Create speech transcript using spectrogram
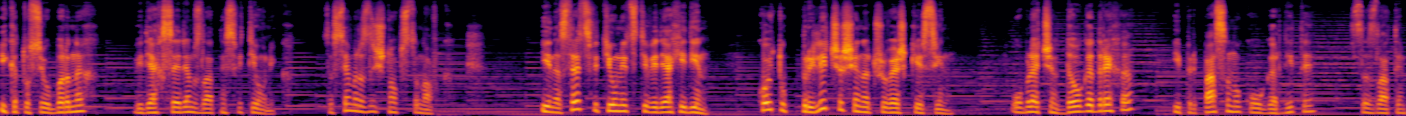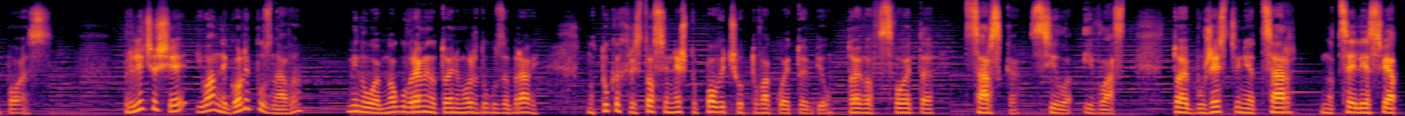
И като се обърнах, видях седем златни светилника. Съвсем различна обстановка. И насред светилниците видях един, който приличаше на човешкия син, облечен в дълга дреха и припасан около гърдите с златен пояс. Приличаше, Йоан не го ли познава? Минало е много време, но той не може да го забрави. Но тук Христос е нещо повече от това, което е бил. Той е в своята царска сила и власт. Той е божественият цар на целия свят.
